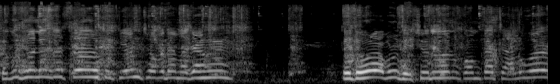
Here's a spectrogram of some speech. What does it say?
તો ગુડ મોર્નિંગ દોસ્તો તો કેમ છો બધા મજામાં? તો જો આપણું ભેંસો દોવાનું કામકાજ ચાલુ હોય.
